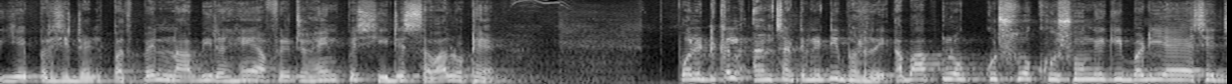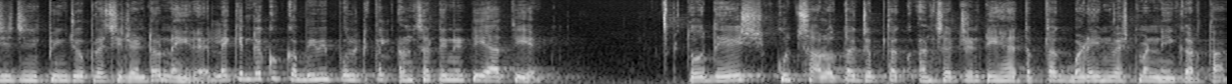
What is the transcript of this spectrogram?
ये प्रेसिडेंट पद पे ना भी रहें या फिर जो है इन पर सीरियस सवाल उठें। पॉलिटिकल अनसर्टेनिटी बढ़ रही। अब आप लोग कुछ लोग खुश होंगे कि बढ़िया है, ऐसे जी जिनपिंग जो प्रेसिडेंट है वो नहीं रहे। लेकिन देखो, कभी भी पॉलिटिकल अनसर्टेनिटी आती है तो देश कुछ सालों तक जब तक अनसर्टेनिटी है, तब तक बड़े इन्वेस्टमेंट नहीं करता।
